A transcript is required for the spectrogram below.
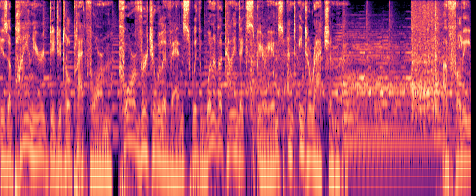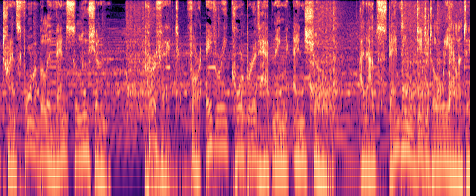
is a pioneer digital platform for virtual events with one of a kind experience and interaction. A fully transformable event solution. Perfect for every corporate happening and show. An outstanding digital reality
